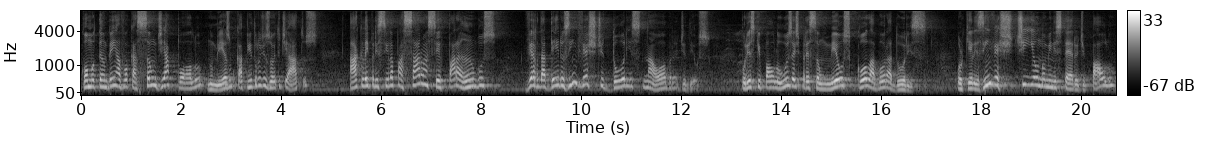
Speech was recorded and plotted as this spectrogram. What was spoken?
como também a vocação de Apolo, no mesmo capítulo 18 de Atos, Acla e Priscila passaram a ser para ambos verdadeiros investidores na obra de Deus. Por isso que Paulo usa a expressão meus colaboradores, porque eles investiam no ministério de Paulo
